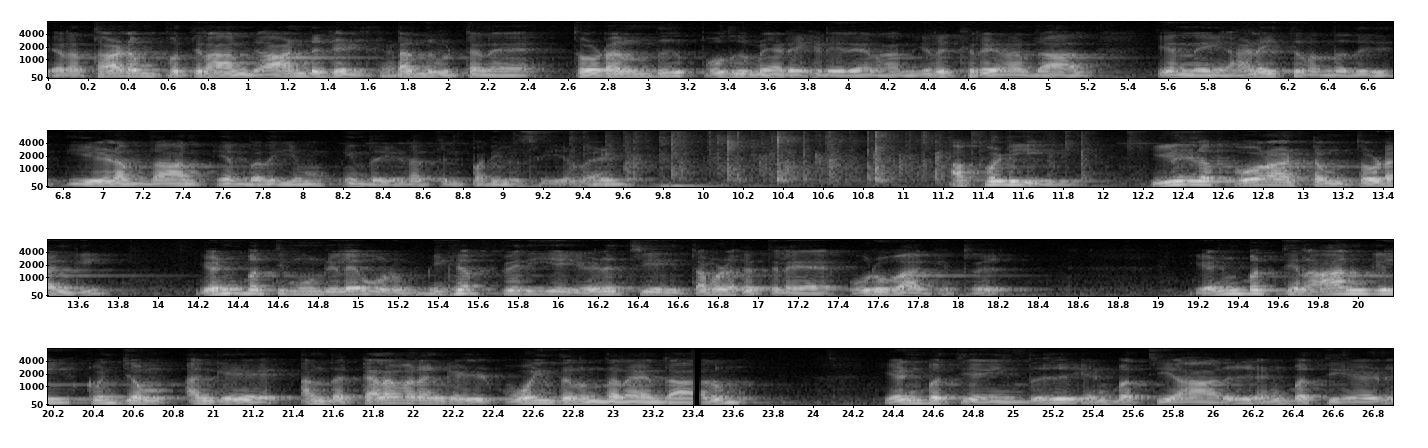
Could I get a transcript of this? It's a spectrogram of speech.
ஏறத்தாழ முப்பத்தி நான்கு ஆண்டுகள் கடந்து விட்டன தொடர்ந்து பொது மேடைகளிலே நான் இருக்கிறேன் என்றால் என்னை அழைத்து வந்தது ஈழம்தான் என்பதையும் இந்த இடத்தில் பதிவு செய்ய வேண்டும். அப்படி ஈழப் போராட்டம் தொடங்கி எண்பத்தி மூன்றிலே ஒரு மிகப்பெரிய எழுச்சியை தமிழகத்திலே உருவாக்கிற்று. எண்பத்தி நான்கில் கொஞ்சம் அங்கே அந்த கலவரங்கள் ஓய்ந்திருந்தன என்றாலும் எண்பத்தி ஐந்து எண்பத்தி ஆறு எண்பத்தி ஏழு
